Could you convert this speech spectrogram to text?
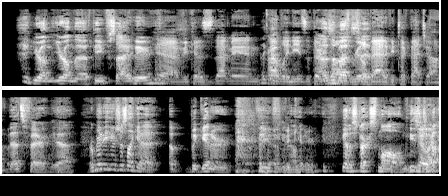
You're on you're on the thief side here. Yeah, because that man That guy- probably needs the thirty dollars real bad if he took that job. That's fair, yeah. Or maybe he was just like a, a beginner thief. A you know? beginner. You got to start small on these They're jobs. like,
